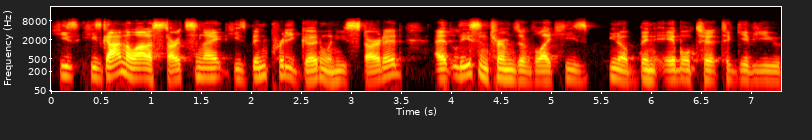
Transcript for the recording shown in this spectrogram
He's he's gotten a lot of starts tonight. He's been pretty good when he started at least in terms of like he's you know been able to to give you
